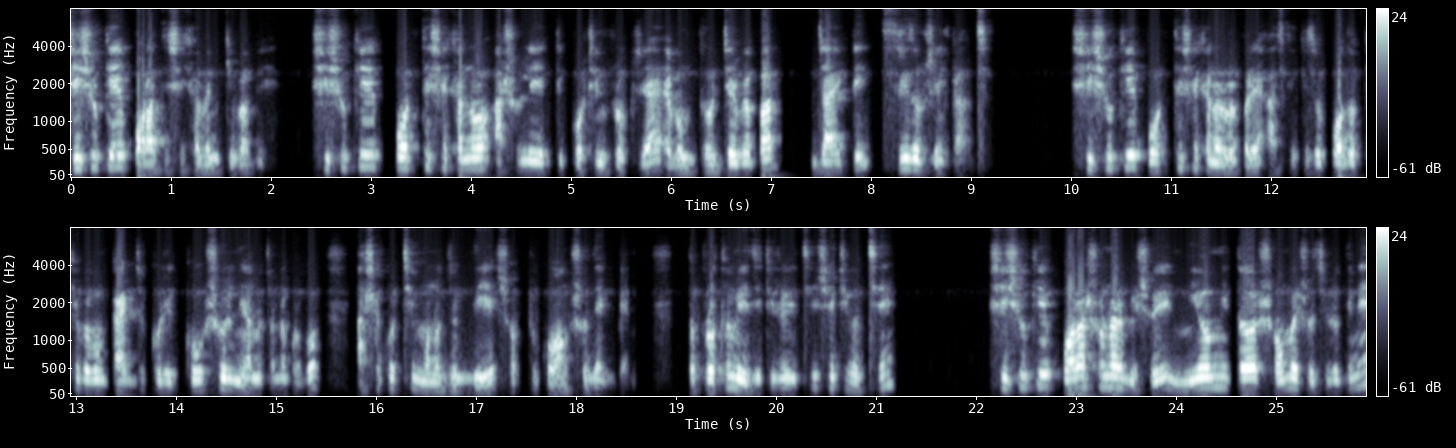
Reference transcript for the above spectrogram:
শিশুকে পড়াতে শেখাবেন কীভাবে? শিশুকে পড়তে শেখানো আসলে একটি কঠিন প্রক্রিয়া এবং ধৈর্যের ব্যাপার, যা একটি সৃজনশীল কাজ। শিশুকে পড়তে শেখানোর ব্যাপারে আজকে কিছু পদক্ষেপ এবং কার্যকরী কৌশল নিয়ে আলোচনা করব। আশা করছি মনোযোগ দিয়ে সবটুকু অংশ দেখবেন। তো প্রথমেই যেটি রয়েছে সেটি হচ্ছে শিশুকে পড়াশোনার বিষয়ে নিয়মিত সময়সূচির অধীনে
